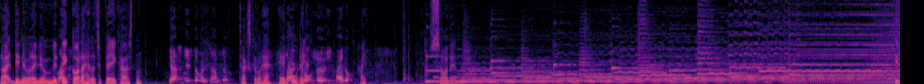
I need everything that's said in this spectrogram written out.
Nej, det er nemlig rigtigt, men det er Nej. godt at have dig tilbage, Karsten. Jeg skifter med det samme, du. Tak skal du have. Ha' en tak, god dag. god service. Hej du. Hej. Sådan. En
